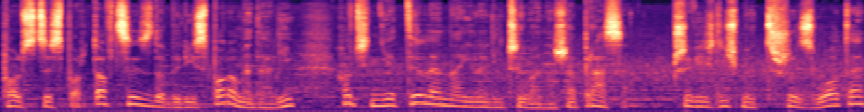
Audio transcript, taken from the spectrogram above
Polscy sportowcy zdobyli sporo medali, choć nie tyle, na ile liczyła nasza prasa. Przywieźliśmy 3 złote,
